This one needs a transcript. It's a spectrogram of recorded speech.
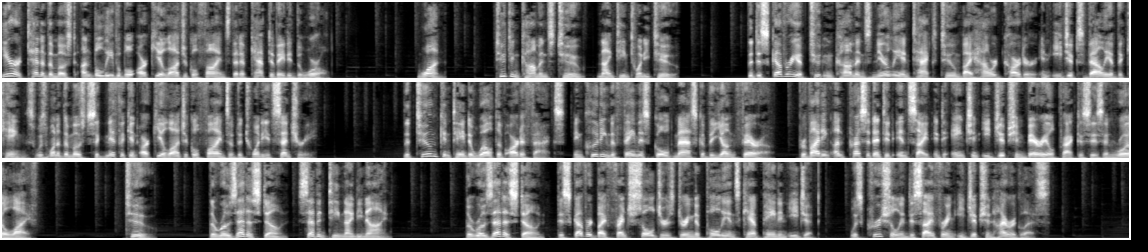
Here are 10 of the most unbelievable archaeological finds that have captivated the world. 1. Tutankhamun's tomb, 1922. The discovery of Tutankhamun's nearly intact tomb by Howard Carter in Egypt's Valley of the Kings was one of the most significant archaeological finds of the 20th century. The tomb contained a wealth of artifacts, including the famous gold mask of the young pharaoh, providing unprecedented insight into ancient Egyptian burial practices and royal life. 2. The Rosetta Stone, 1799. The Rosetta Stone, discovered by French soldiers during Napoleon's campaign in Egypt, was crucial in deciphering Egyptian hieroglyphs.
